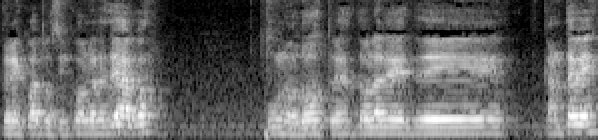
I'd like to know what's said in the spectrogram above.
3, 4, 5 dólares de agua, 1, 2, 3 dólares de CanTV,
